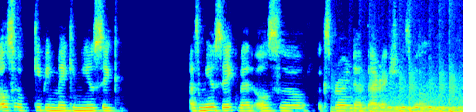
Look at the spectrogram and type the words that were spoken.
also keeping making music as music, but also exploring that direction as well.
